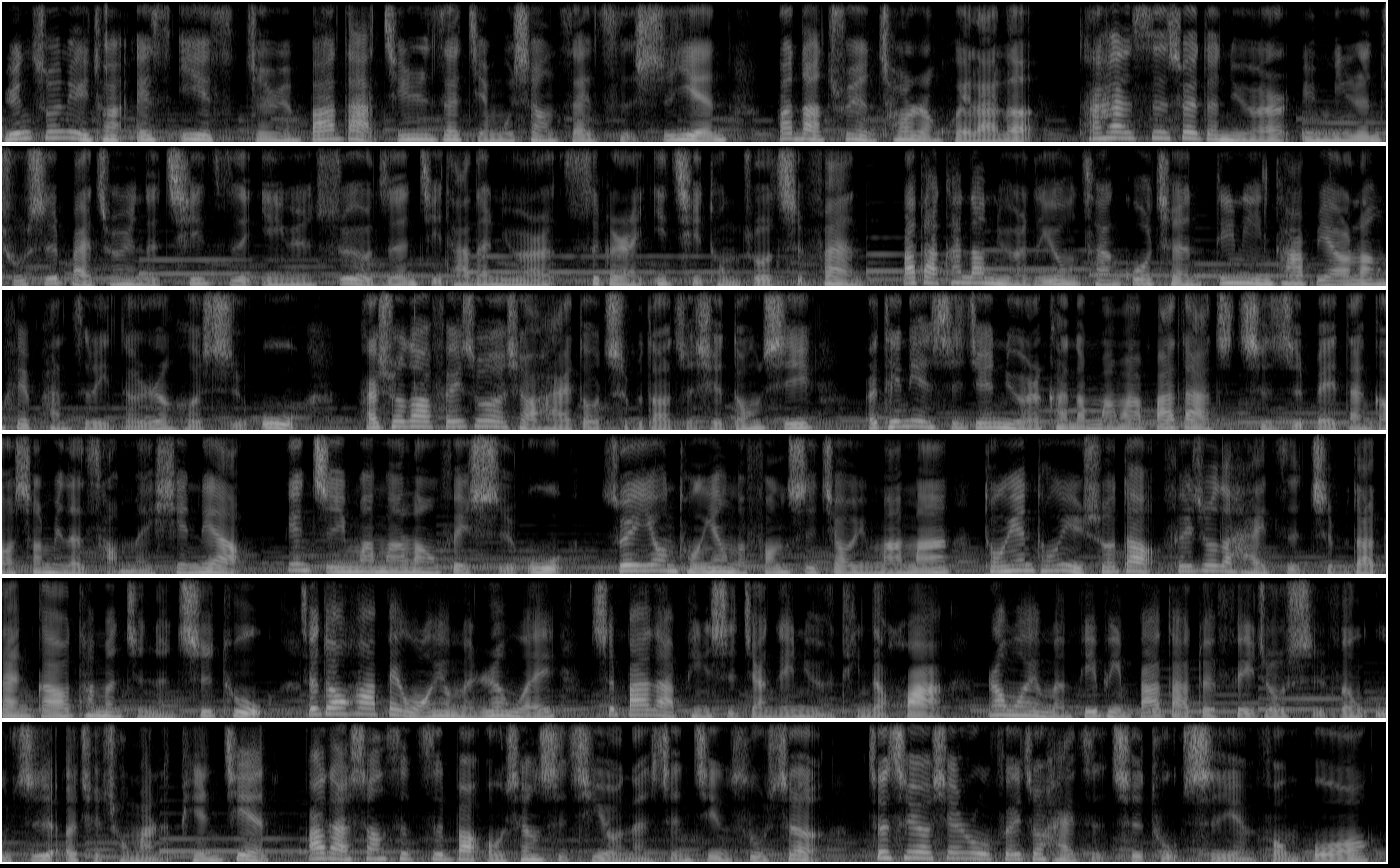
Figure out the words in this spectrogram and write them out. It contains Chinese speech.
原组女团 S.E.S 成员巴达今日在节目上再次失言，巴达出演《超人》回来了。他和四岁的女儿与名人厨师百中远的妻子演员苏有贞及他的女儿四个人一起同桌吃饭。巴达看到女儿的用餐过程，叮咛她不要浪费盘子里的任何食物，还说到非洲的小孩都吃不到这些东西。而甜点时间，女儿看到妈妈巴达只吃纸杯蛋糕上面的草莓馅料，便质疑妈妈浪费食物，所以用同样的方式教育妈妈，童言童语说道：“非洲的孩子吃不到蛋糕，他们只能吃土。”这段话被网友们认为是巴达平时讲给女儿听的话，让网友们批评巴达对非洲十分无知，而且充满满了偏见，巴达上次自曝偶像时期有男生进宿舍，这次又陷入非洲孩子吃土饰演风波。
